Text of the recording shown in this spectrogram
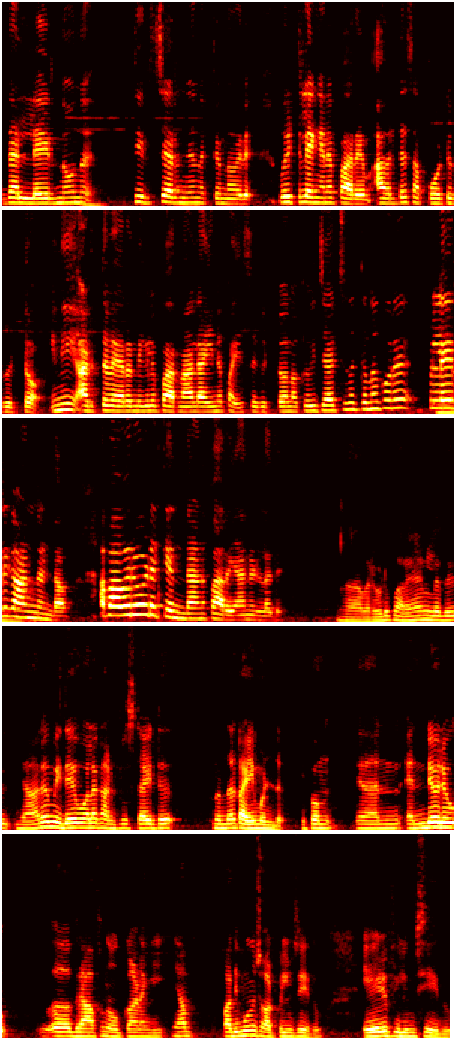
ഇതല്ലായിരുന്നു എന്ന് തിരിച്ചറിഞ്ഞ് നിൽക്കുന്നവര്. വീട്ടിലെങ്ങനെ പറയും? അവരുടെ സപ്പോർട്ട് കിട്ടോ? ഇനി അടുത്ത വേറെ എന്തെങ്കിലും പറഞ്ഞാൽ അതിന് പൈസ കിട്ടോ എന്നൊക്കെ വിചാരിച്ച് നിൽക്കുന്ന കുറേ പിള്ളേര് കാണുന്നുണ്ടാവും. അപ്പോൾ അവരോടൊക്കെ എന്താണ് പറയാനുള്ളത്? അവരോട് പറയാനുള്ളത് ഞാനും ഇതേപോലെ കൺഫ്യൂസ്ഡ് ആയിട്ട് നിന്ന ടൈമുണ്ട് ഇപ്പം ഞാൻ എന്റെ ഒരു ഗ്രാഫ് നോക്കുകയാണെങ്കിൽ ഞാൻ പതിമൂന്ന് ഷോർട്ട് ഫിലിംസ് ചെയ്തു ഏഴ് ഫിലിംസ് ചെയ്തു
